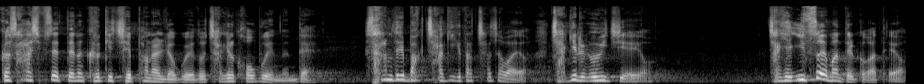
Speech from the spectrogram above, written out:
그 40세 때는 그렇게 재판하려고 해도 자기를 거부했는데 사람들이 막 자기에게 다 찾아와요. 자기를 의지해요. 자기가 있어야만 될 것 같아요.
